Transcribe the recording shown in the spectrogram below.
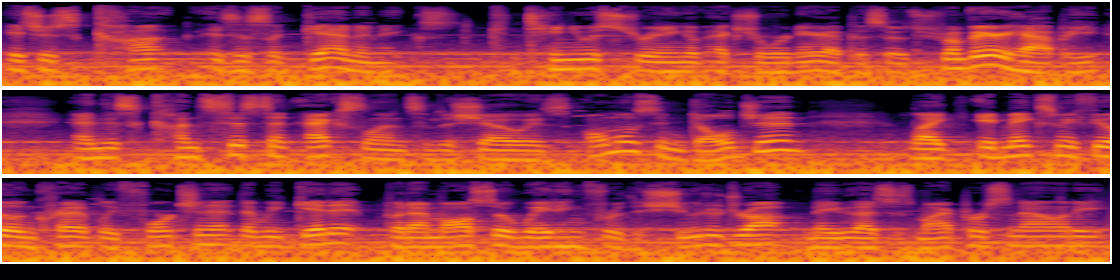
It's just con- it's just again an ex- continuous string of extraordinary episodes, which I'm very happy. And this consistent excellence of the show is almost indulgent. Like it makes me feel incredibly fortunate that we get it, but I'm also waiting for the shoe to drop. Maybe that's just my personality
